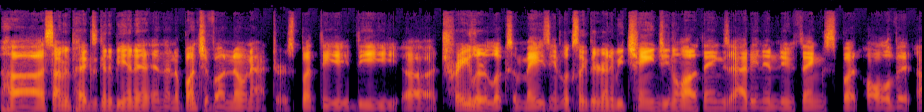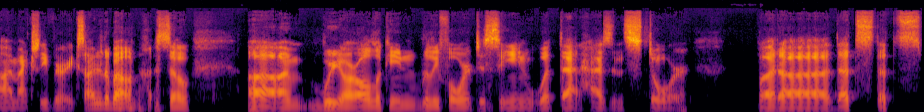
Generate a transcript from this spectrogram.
Uh, Simon Pegg's going to be in it, and then a bunch of unknown actors. But the the uh, trailer looks amazing. It looks like they're going to be changing a lot of things, adding in new things. But all of it, I'm actually very excited about. so uh, I'm, we are all looking really forward to seeing what that has in store. But uh, that's that's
